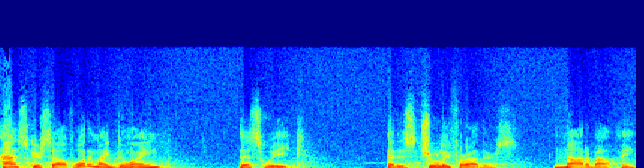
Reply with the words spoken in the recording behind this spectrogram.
Ask yourself, what am I doing this week that is truly for others, not about me?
